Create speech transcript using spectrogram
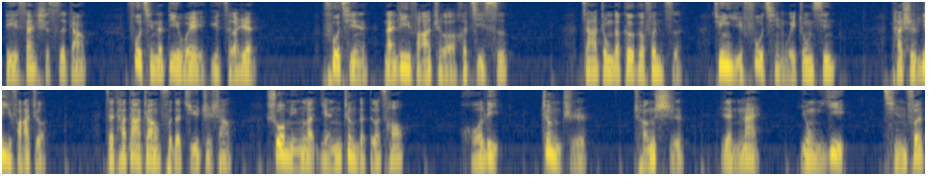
第三十四章，父亲的地位与责任。父亲乃立法者和祭司，家中的各个分子均以父亲为中心。他是立法者，在他大丈夫的举止上，说明了严正的德操、活力、正直、诚实、忍耐、勇毅、勤奋，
